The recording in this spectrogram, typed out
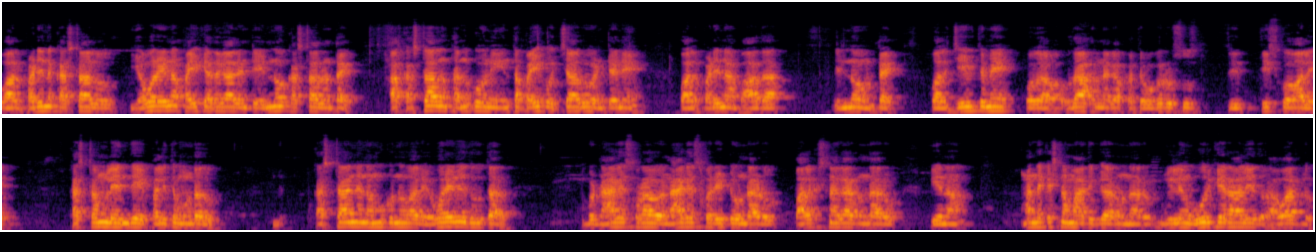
వాళ్ళు పడిన కష్టాలు ఎవరైనా పైకి ఎదగాలంటే ఎన్నో కష్టాలు ఉంటాయి. ఆ కష్టాలను తనుకొని ఇంత పైకి వచ్చారు అంటేనే వాళ్ళు పడిన బాధ ఎన్నో ఉంటాయి. వాళ్ళ జీవితమే ఒక ఉదాహరణగా ప్రతి ఒక్కరూ చూ తీసుకోవాలి. కష్టం లేనిదే ఫలితం ఉండదు. కష్టాన్ని నమ్ముకున్న వారు ఎవరైనా ఎదుగుతారు. ఇప్పుడు నాగేశ్వరరావు నాగేశ్వర రెడ్డి ఉన్నాడు బాలకృష్ణ గారు ఉన్నారు ఈయన మందకృష్ణ మాదిక్ గారు ఉన్నారు వీళ్ళేం ఊరికే రాలేదు అవార్డులు.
